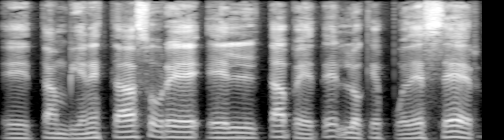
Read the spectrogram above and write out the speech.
eh, también está sobre el tapete lo que puede ser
